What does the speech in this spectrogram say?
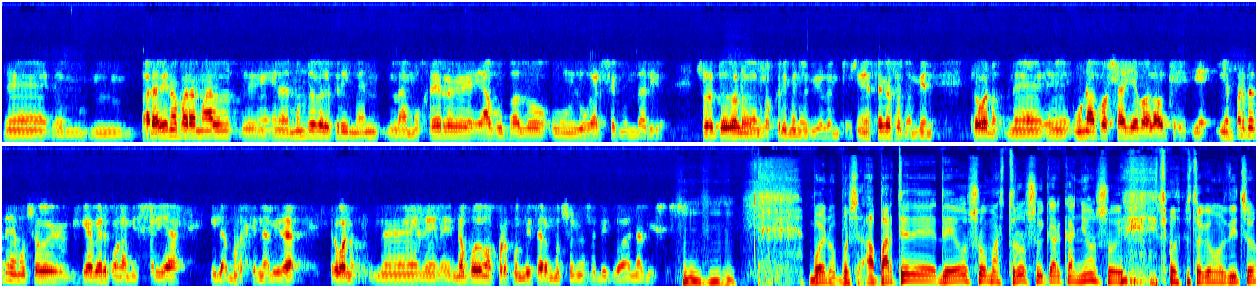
Eh, mm, para bien o para mal, eh, en el mundo del crimen, la mujer eh, ha ocupado un lugar secundario, sobre todo en los crímenes violentos. Y en este caso también. Pero bueno, una cosa lleva a la otra. Y, y en parte tiene mucho que ver con la miseria y la marginalidad. Pero bueno, no podemos profundizar mucho en ese tipo de análisis. Bueno, pues aparte de, oso, mastroso y carcañoso y todo esto que hemos dicho,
